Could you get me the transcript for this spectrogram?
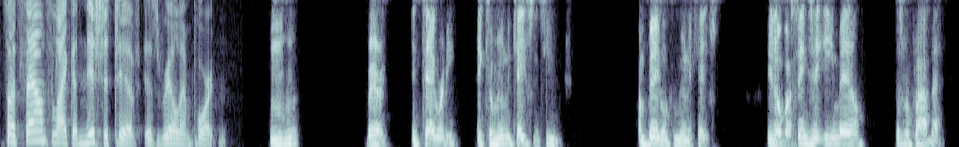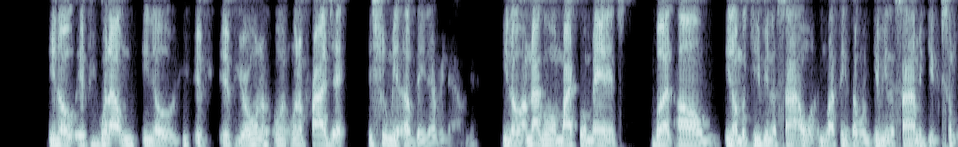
So it sounds like initiative is real important. Mm-hmm. very. Integrity and communication is huge I'm big on communication. You know, if I send you an email, just reply back. You know, if you went out and you know, if if you're on a on, a project, just shoot me an update every now and then. You know, I'm not going to micromanage, but um, you know, I'm gonna give you an assignment. My things I'm gonna give you an assignment, give you some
